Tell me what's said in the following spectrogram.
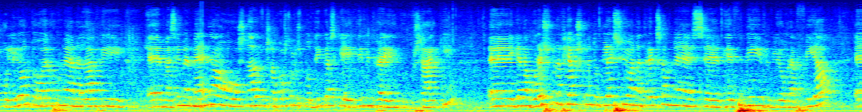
σχολείο το έχουμε αναλάβει ε, μαζί με μένα ο συνάδελφος Απόστολος Ποντίκας και η Δήμητρα Ιδουγουσάκη ε, για να μπορέσουμε να φτιάξουμε το πλαίσιο ανατρέξαμε σε διεθνή βιβλιογραφία. Ε,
